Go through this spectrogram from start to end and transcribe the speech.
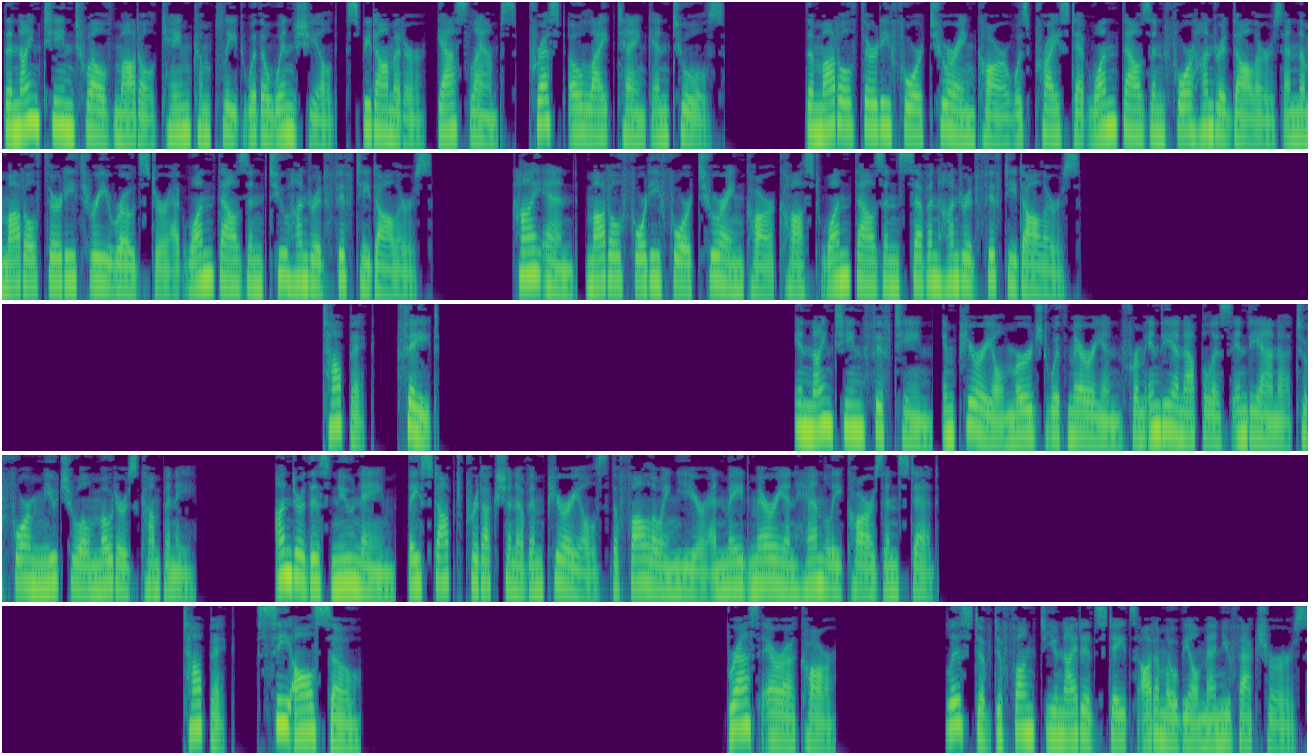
The 1912 model came complete with a windshield, speedometer, gas lamps, Prest-O-Lite tank and tools. The Model 34 touring car was priced at $1,400 and the Model 33 Roadster at $1,250. High-end, Model 44 touring car cost $1,750. Fate In 1915, Imperial merged with Marion from Indianapolis, Indiana to form Mutual Motors Company. Under this new name, they stopped production of Imperials the following year and made Marion Handley cars instead. See also Brass-era car List of defunct United States automobile manufacturers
